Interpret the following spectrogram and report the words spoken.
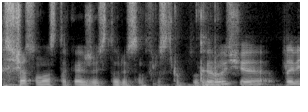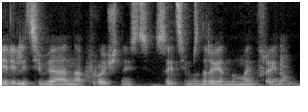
Сейчас у нас такая же история с инфраструктурой. Короче, проверили тебя на прочность с этим здоровенным мейнфреймом,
